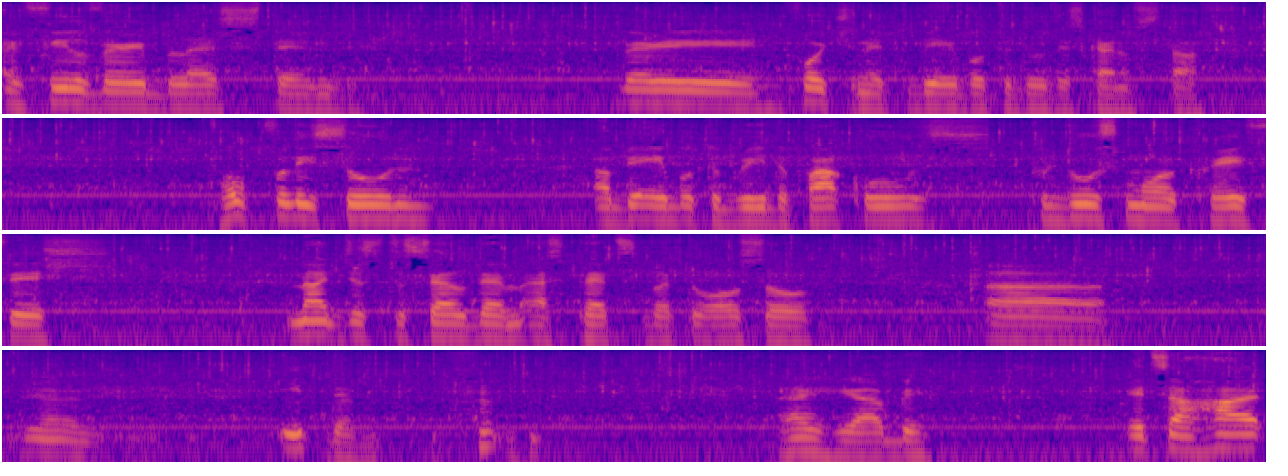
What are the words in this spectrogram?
I feel very blessed and very fortunate to be able to do this kind of stuff. Hopefully soon I'll be able to breed the pacus produce more crayfish not just to sell them as pets but to also uh, you know, eat them Ay, yabi. It's a hot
